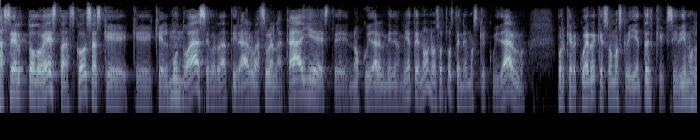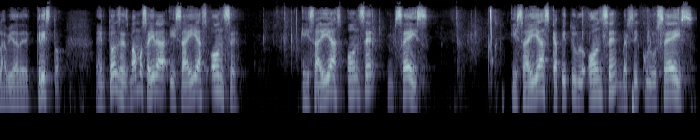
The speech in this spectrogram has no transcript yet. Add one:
hacer todas estas cosas que, que, el mundo hace, ¿verdad? Tirar basura en la calle, este, no cuidar el medio ambiente. No, nosotros tenemos que cuidarlo, porque recuerde que somos creyentes que exhibimos la vida de Cristo. Entonces, vamos a ir a Isaías 11. Isaías 11, 6. Isaías capítulo 11, versículo 6.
